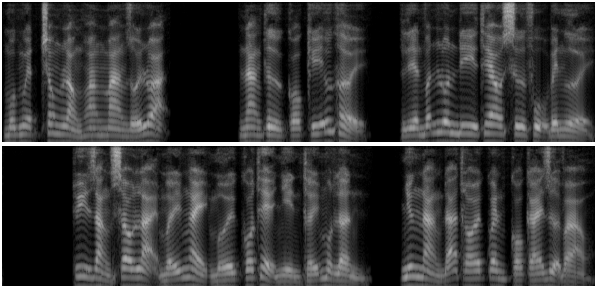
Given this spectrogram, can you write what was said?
Một nguyệt trong lòng hoang mang rối loạn. Nàng từ có ký ức khởi, liền vẫn luôn đi theo sư phụ bên người. Tuy rằng sau lại mấy ngày mới có thể nhìn thấy một lần, nhưng nàng đã thói quen có cái dựa vào.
